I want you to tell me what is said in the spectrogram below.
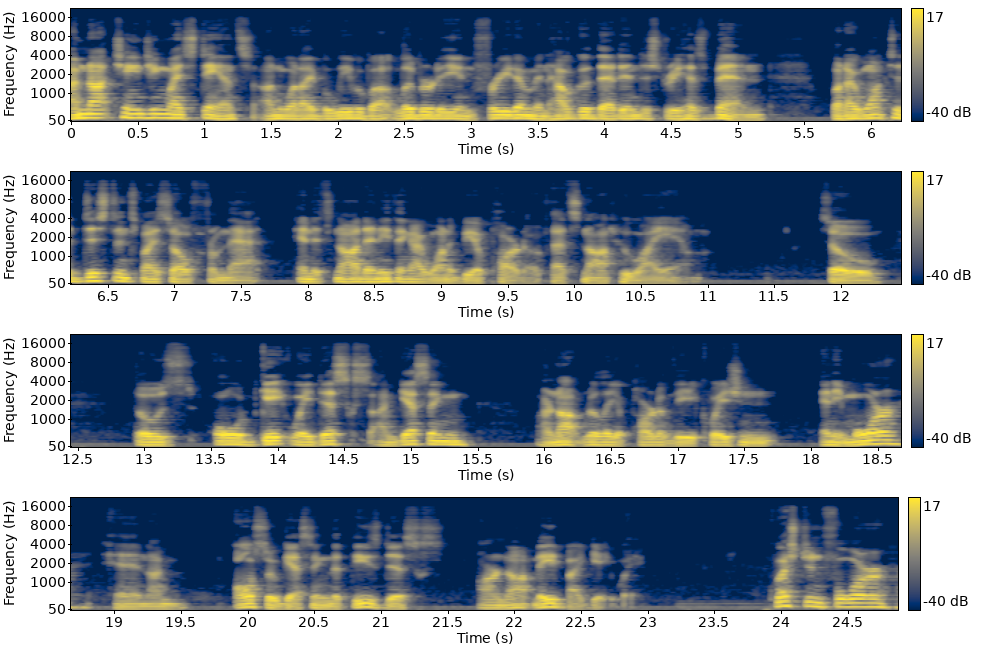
I'm not changing my stance on what I believe about liberty and freedom and how good that industry has been, but I want to distance myself from that and it's not anything I want to be a part of. That's not who I am. So, those old gateway discs, I'm guessing, are not really a part of the equation anymore. And I'm also guessing that these discs are not made by Gateway. Question four,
